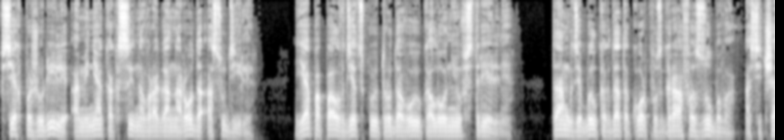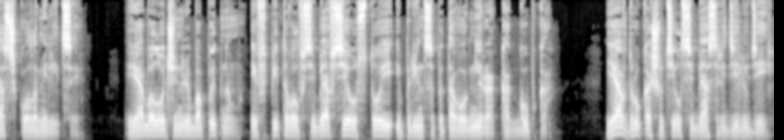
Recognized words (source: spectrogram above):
Всех пожурили, а меня, как сына врага народа, осудили. Я попал в детскую трудовую колонию в Стрельне, там, где был когда-то корпус графа Зубова, а сейчас школа милиции. Я был очень любопытным и впитывал в себя все устои и принципы того мира, как губка. Я вдруг ощутил себя среди людей.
